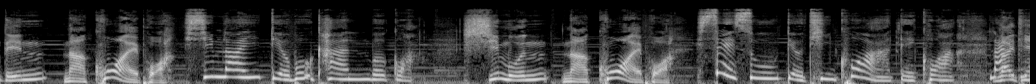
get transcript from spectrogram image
尘那看会破，心内就无牵无挂；新闻那看会破，世事就天看地看。来听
